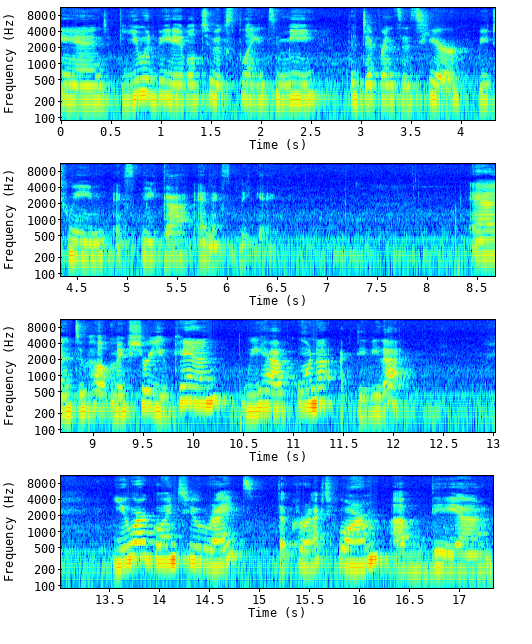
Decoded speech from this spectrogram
and you would be able to explain to me the differences here between explica and explique. And to help make sure you can, we have una actividad you are going to write the correct form of the um,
